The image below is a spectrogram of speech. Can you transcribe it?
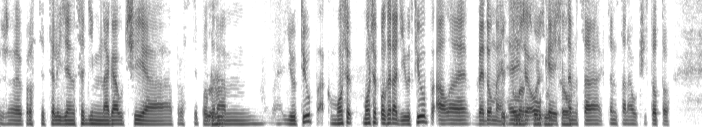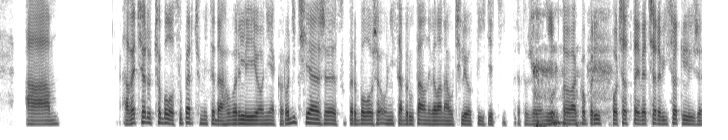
že proste celý deň sedím na gauči a proste pozerám uh-huh. YouTube. Ako môže, môže pozerať YouTube, ale vedome, Keď hej, že OK, chcem sa, chcem sa naučiť toto. A a večer, čo bolo super, čo mi teda hovorili oni ako rodičia, že super bolo, že oni sa brutálne veľa naučili od tých detí, pretože oni im to ako pri, počas tej večere vysvetlili, že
